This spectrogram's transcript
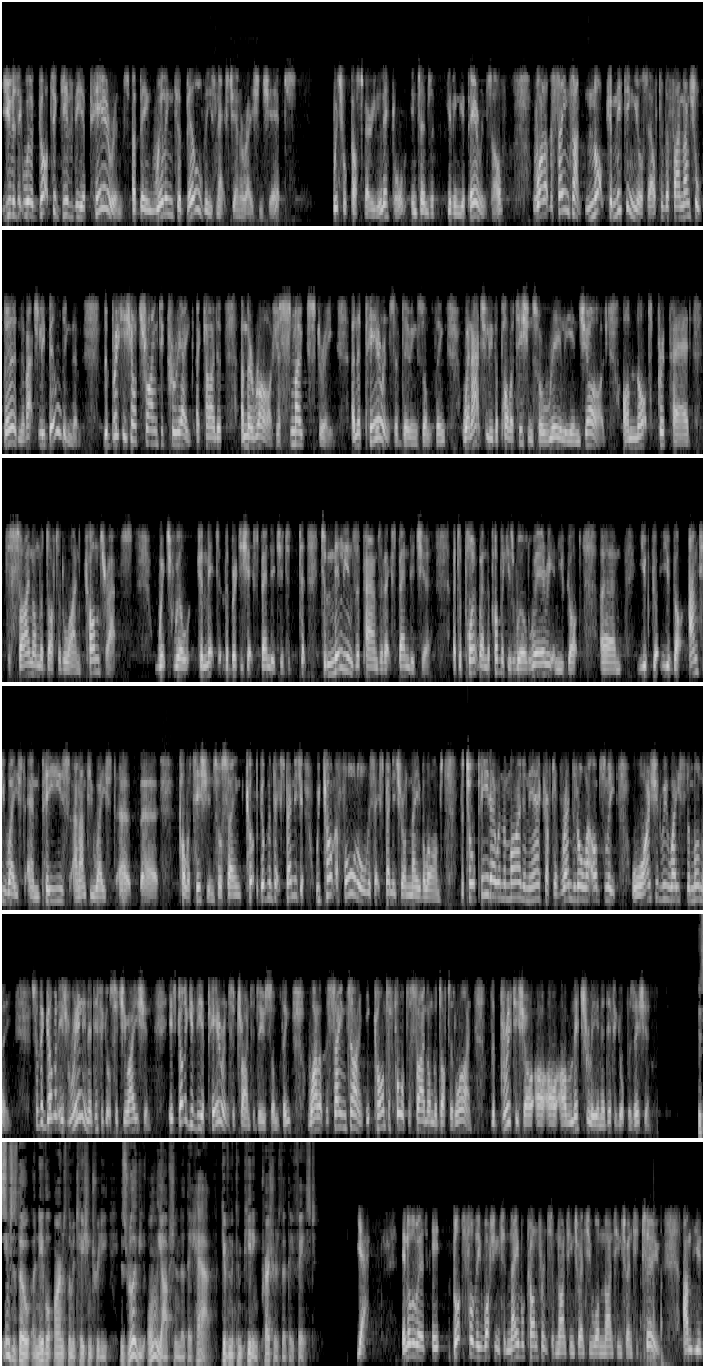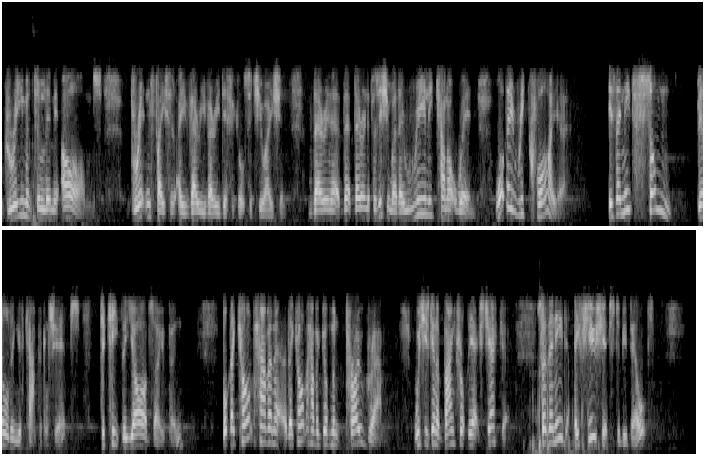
You've, as it were, got to give the appearance of being willing to build these next generation ships, which will cost very little in terms of giving the appearance of, while at the same time not committing yourself to the financial burden of actually building them. The British are trying to create a kind of a mirage, a smokescreen, an appearance of doing something when actually the politicians who are really in charge are not prepared to sign on the dotted line contracts which will commit the British expenditure to, to, to, millions of pounds of expenditure at a point when the public is world weary and you've got um, you've got you've got anti-waste MPs and anti-waste uh, uh, politicians who are saying, cut government expenditure. We can't afford all this expenditure on naval arms. The torpedo and the mine and the aircraft have rendered all that obsolete. Why should we waste the money? So the government is really in a difficult situation. It's got to give the appearance of trying to do something, while at the same time it can't afford to sign on the dotted line. The British are, are, are literally in a difficult position. It seems as though a naval arms limitation treaty is really the only option that they have, given the competing pressures that they faced. Yeah. In other words, it, but for the Washington Naval Conference of 1921 1922 and the agreement to limit arms, Britain faces a very, very difficult situation. They're in a, they're in a position where they really cannot win. What they require is they need some building of capital ships to keep the yards open, but they can't have an they can't have a government program which is going to bankrupt the exchequer. So they need a few ships to be built,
